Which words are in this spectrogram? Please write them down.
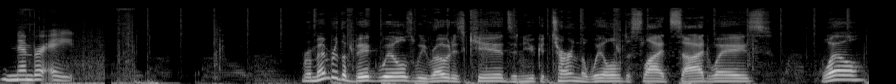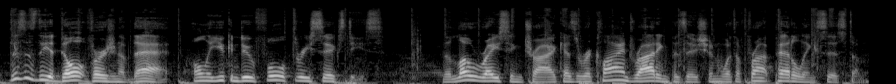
Number 8. Remember the big wheels we rode as kids and you could turn the wheel to slide sideways? Well, this is the adult version of that, only you can do full 360s. The Leaux Racing Trike has a reclined riding position with a front pedaling system.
